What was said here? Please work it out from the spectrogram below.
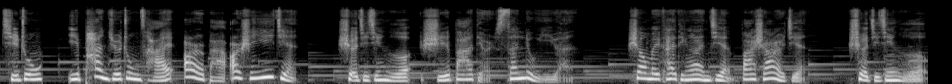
其中已判决仲裁二百二十一件，涉及金额十八点三六亿元，尚未开庭案件八十二件，涉及金额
